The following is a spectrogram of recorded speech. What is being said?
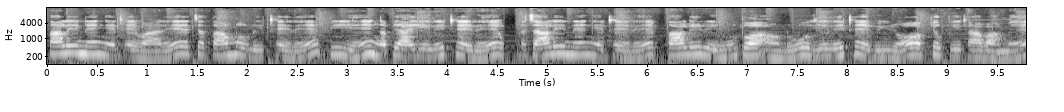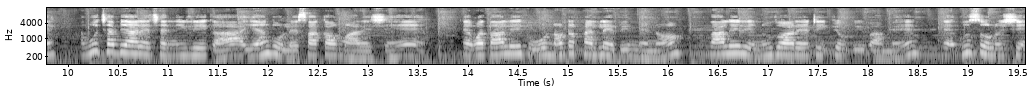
စားလေးနဲ့ငယ်ထည့်ပါတယ်စက်သားမုတ်လေးထည့်တယ်ပြီးရင်ငပြာရည်လေးထည့်တယ်တကြားလေးနဲ့ငယ်ထည့်တယ်သားလေးတွေနူးသွားအောင်လို့ရေလေးထည့်ပြီးတော့ပြုတ်ပေးထားပါမယ် အခုချက်ပြတဲ့ချက်နီးလေးကအရန်ကိုလည်းစားကောက်ပါတယ်ရှင်။ အဲဝတ်သားလေးကိုနောက်တစ်ဖက်လှည့်ပေးမယ်နော်။သားလေးတွေနူးသွားတဲ့အထိပြုတ်ပေးပါမယ်။အဲအခုဆိုလို့ရှိ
